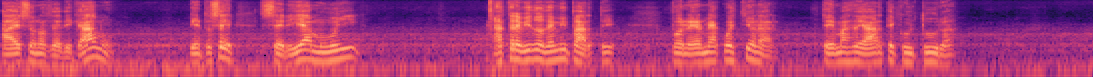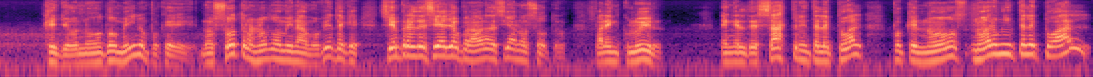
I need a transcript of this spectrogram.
a eso nos dedicamos. Y entonces sería muy atrevido de mi parte ponerme a cuestionar temas de arte, y cultura, que yo no domino, porque nosotros no dominamos. Fíjate que siempre él decía yo, pero ahora decía nosotros, para incluir en el desastre intelectual, porque no, no era un intelectual.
